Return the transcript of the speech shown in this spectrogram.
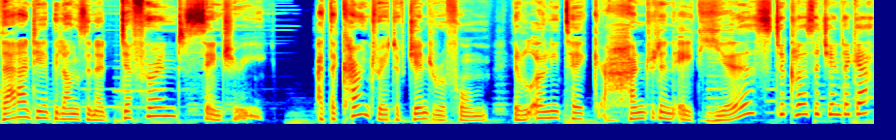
that idea belongs in a different century. At the current rate of gender reform, it will only take 108 years to close the gender gap?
